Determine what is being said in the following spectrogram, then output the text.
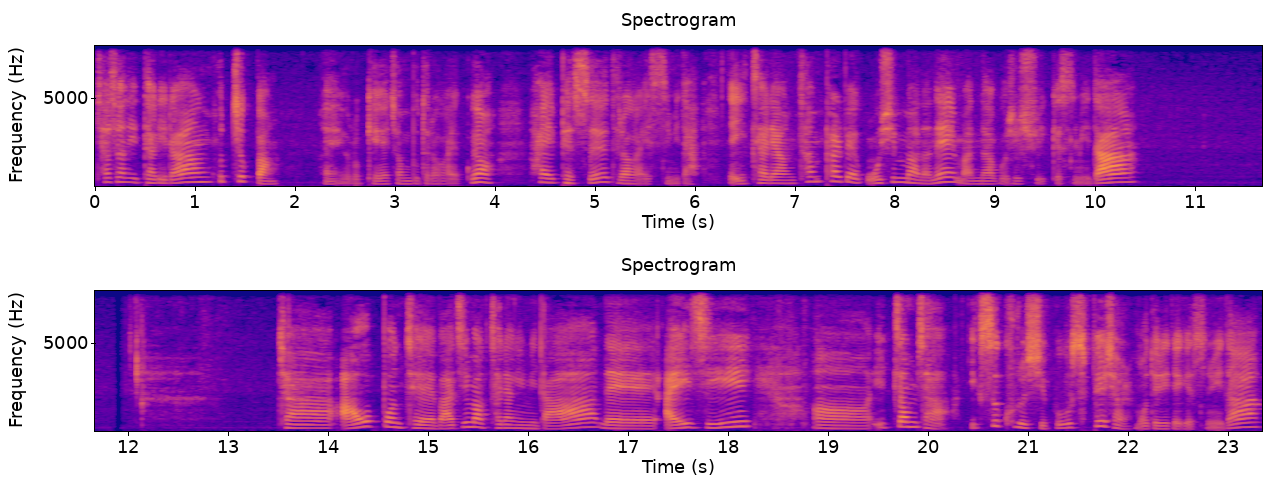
차선 이탈이랑 후측방, 네, 이렇게 전부 들어가 있고요. 하이패스 들어가 있습니다. 네, 이 차량 1,850만 원에 만나보실 수 있겠습니다. 자, 아홉 번째 마지막 차량입니다. 네, IG 어, 2.4 익스크루시브 스페셜 모델이 되겠습니다.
